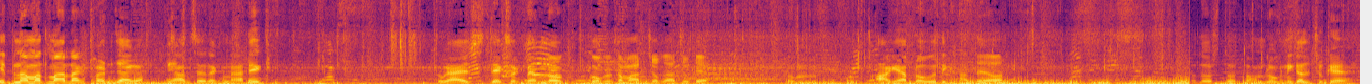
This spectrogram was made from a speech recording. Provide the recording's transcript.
इतना मत मारना कि फट जाएगा। ध्यान से रखना ठीक? तो गाइस देख सकते हैं हम लोग कोका का मार चौक आ चुके हैं। तो हम आगे आप लोगों को दिखाते हैं और। तो दोस्तों तो हम लोग निकल चुके हैं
